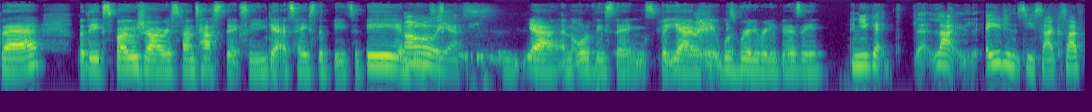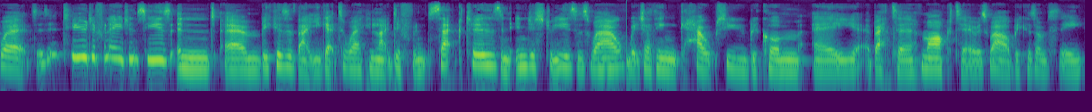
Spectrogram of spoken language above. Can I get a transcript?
there, but the exposure is fantastic. So you get a taste of B two B and oh B2C yes, and, yeah, and all of these things. But yeah, it was really really busy and you get like agency side because i've worked is it two different agencies and um, because of that you get to work in like different sectors and industries as well which i think helps you become a, a better marketer as well because obviously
